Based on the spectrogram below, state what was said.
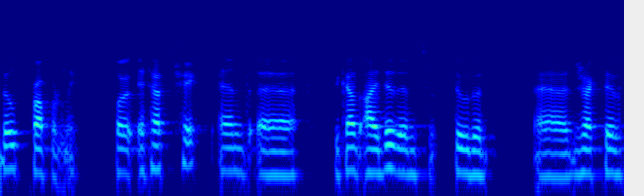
built properly. So it has checked and because I didn't do the directives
